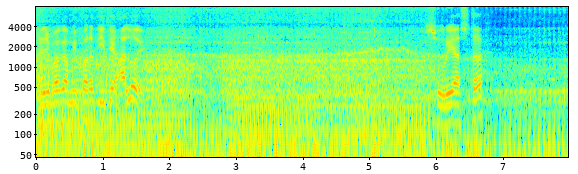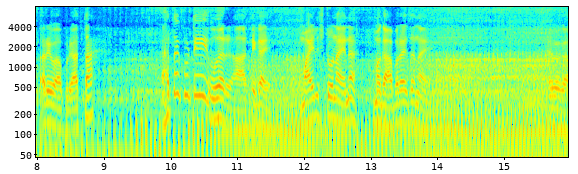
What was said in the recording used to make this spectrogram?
म्हणजे बघा मी परत इथे आलो आहे सूर्यास्त. अरे बापरे आता? आता कुठे? वर. हा ते काय? माइल स्टोन आहे ना? मग घाबरायचं नाही हे बघा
